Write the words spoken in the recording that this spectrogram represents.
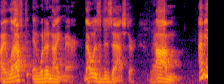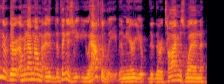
I left, and what a nightmare. That was a disaster. Right. Um, I mean, there, there, I mean, I'm, I'm, the thing is, you, you have to leave. I mean, you're, you're, there are times when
